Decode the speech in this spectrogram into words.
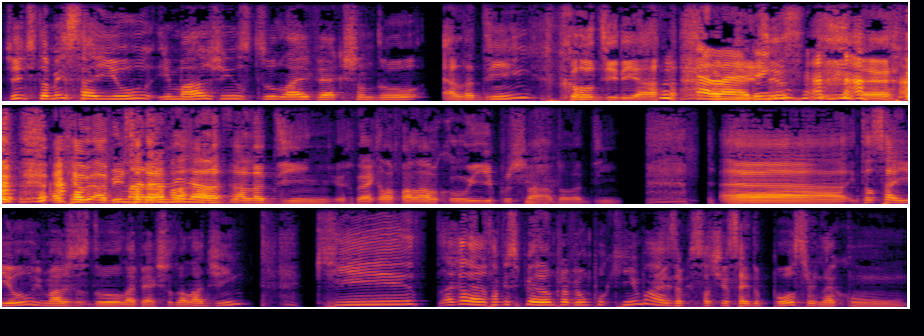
Gente, também saiu imagens do live action do Aladdin, como diria Aladdin. a É, é que a, a falava Aladdin, né? Que ela falava com o I puxado, Aladdin. Uh, então saiu imagens do live action do Aladdin, que a galera tava esperando pra ver um pouquinho mais, é porque só tinha saído o pôster, né, com...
